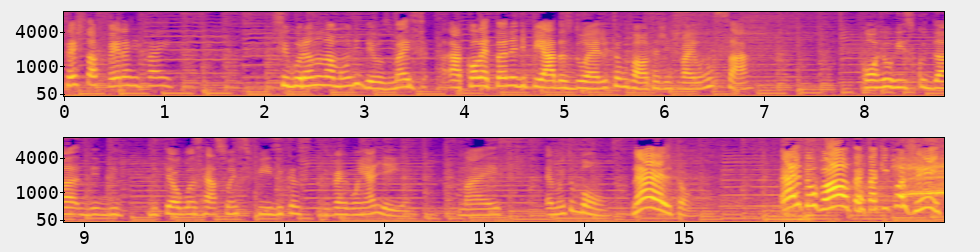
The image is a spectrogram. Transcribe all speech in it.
sexta-feira a gente vai segurando na mão de Deus. Mas a coletânea de piadas do Wellington Walter a gente vai lançar. Corre o risco da- de, de- de ter algumas reações físicas de vergonha alheia. Mas é muito bom. Né, Elton? Elton Walter tá aqui com a gente.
